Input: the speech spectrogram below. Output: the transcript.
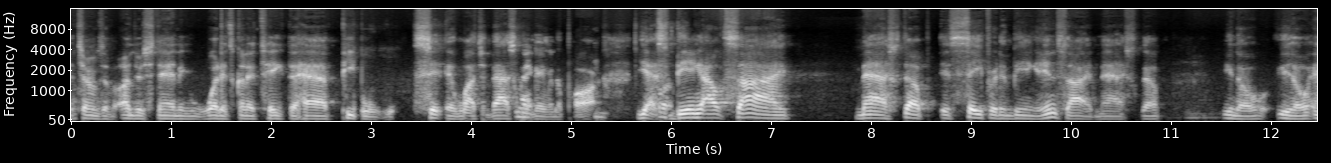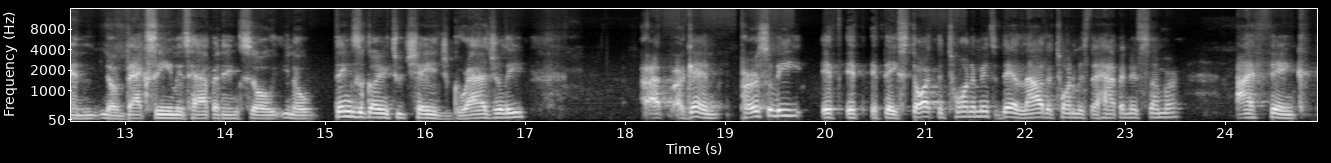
in terms of understanding what it's going to take to have people sit and watch a basketball right. game in the park. Yes, being outside masked up is safer than being inside masked up you know, you know, and you know, vaccine is happening, so you know, things are going to change gradually. I, again, personally, if, if if they start the tournaments, they allow the tournaments to happen this summer, I think,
